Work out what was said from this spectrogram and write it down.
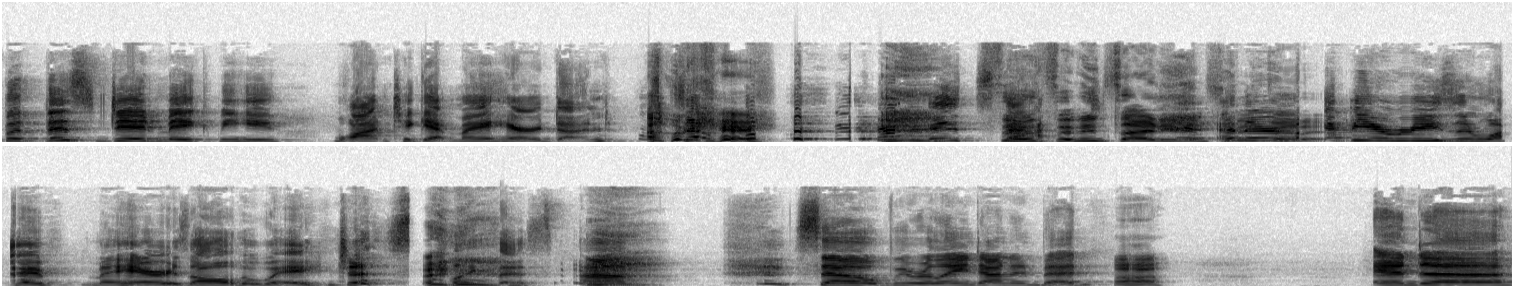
But this did make me want to get my hair done. okay, so it's an inciting and there Got might it. be a reason why my hair is all the way just like this. Um, so we were laying down in bed, Uh huh. and uh,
